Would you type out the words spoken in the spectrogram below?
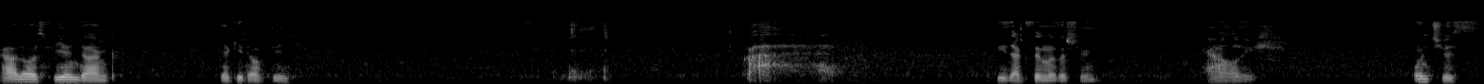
Carlos, vielen Dank. Der geht auf dich. Wie sagst du immer so schön? Herrlich. Und tschüss.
